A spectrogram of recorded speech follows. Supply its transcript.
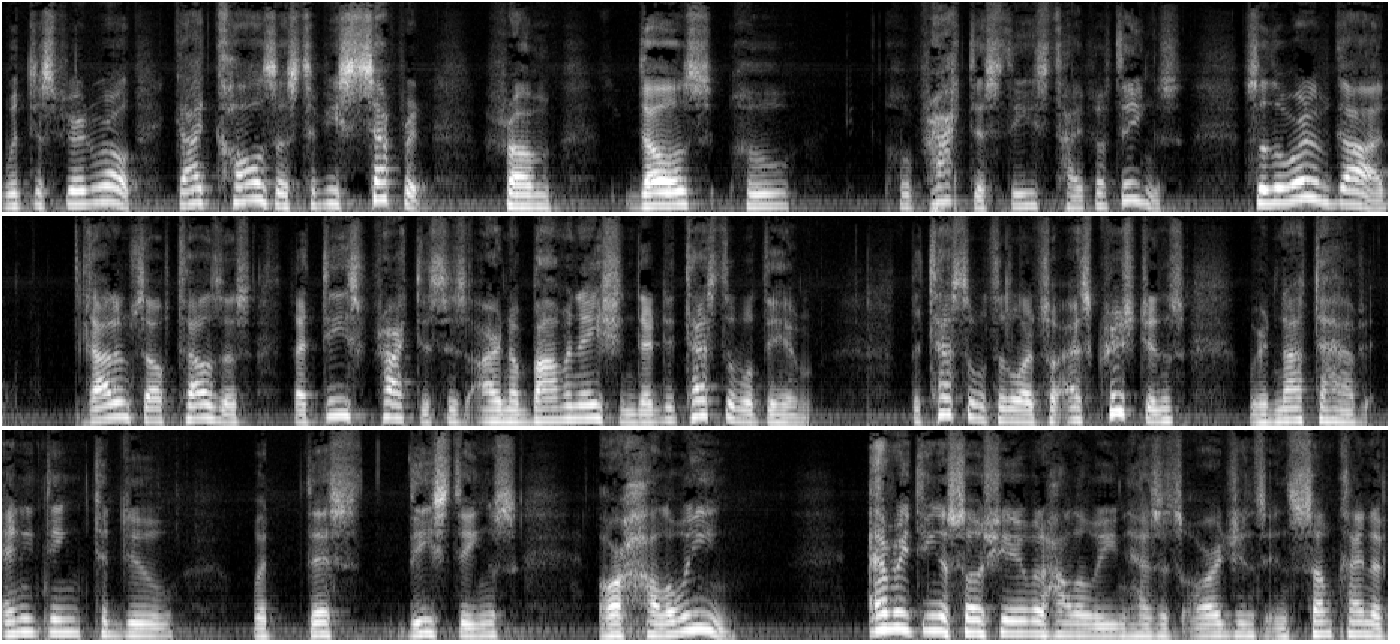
with the spirit world. God calls us to be separate from those who who practice these type of things. So the word of God, God himself tells us that these practices are an abomination. They're detestable to him. Detestable to the Lord. So as Christians, we're not to have anything to do with this these things or Halloween. Everything associated with Halloween has its origins in some kind of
